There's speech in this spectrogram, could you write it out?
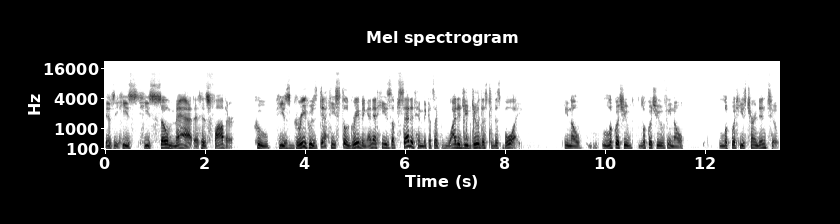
is he's he's so mad at his father, who he's grie whose death he's still grieving, and yet he's upset at him because like, why did you do this to this boy? You know, look what you've look what you've you know, look what he's turned into.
